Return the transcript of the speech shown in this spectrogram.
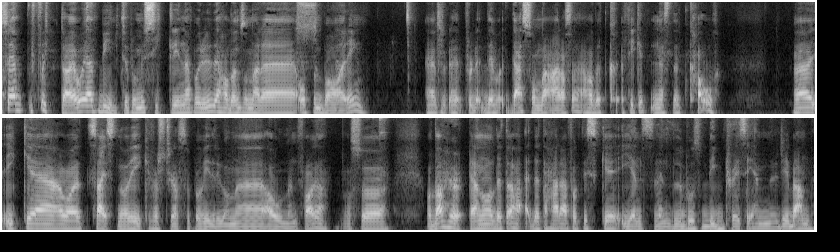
så jeg flytta jo Jeg begynte jo på musikklinja på RUD. Jeg hadde en sånn derre åpenbaring. For det, det, det er sånn det er, altså. Jeg, et, jeg fikk et, nesten et kall. Jeg, gikk, jeg var 16 år og gikk i første klasse på videregående allmennfag. Og, så, og da hørte jeg noe Dette, dette her er faktisk eh, Jens Wendelbos Big Crazy Energy Band.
